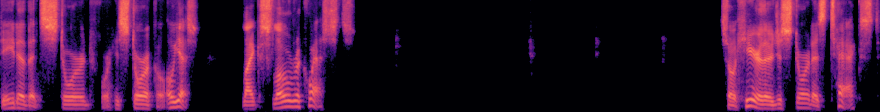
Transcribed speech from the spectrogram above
data that's stored for historical. Oh, yes, like slow requests. So here they're just stored as text.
